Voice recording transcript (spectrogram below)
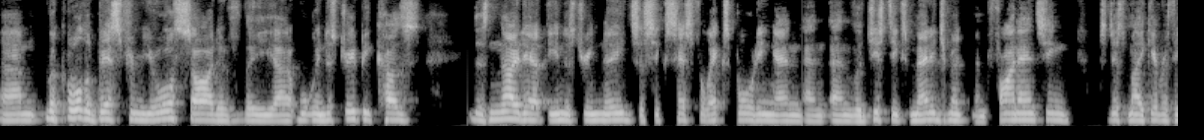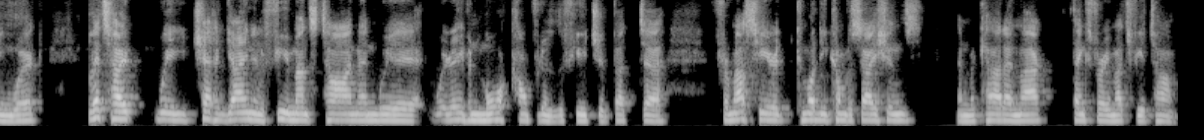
Um, look, all the best from your side of the uh, wool industry because there's no doubt the industry needs a successful exporting and, and, and logistics management and financing to just make everything work. Let's hope we chat again in a few months' time and we're, we're even more confident of the future. But uh, from us here at Commodity Conversations and Mecardo Mark, thanks very much for your time.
